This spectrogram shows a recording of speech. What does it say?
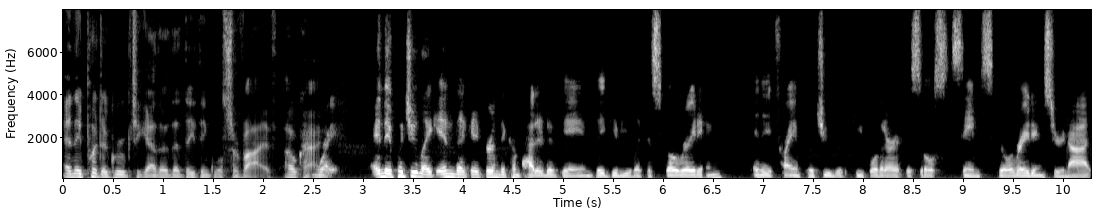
and they put a group together that they think will survive. Okay. Right. And they put you like in like if you're in the competitive game, they give you like a skill rating, and they try and put you with people that are at the same skill rating, so you're not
